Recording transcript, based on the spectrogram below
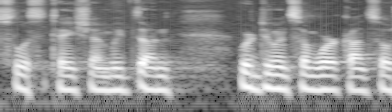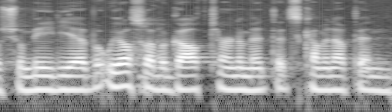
solicitation. We've done, we're doing some work on social media, but we also have a golf tournament that's coming up in,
